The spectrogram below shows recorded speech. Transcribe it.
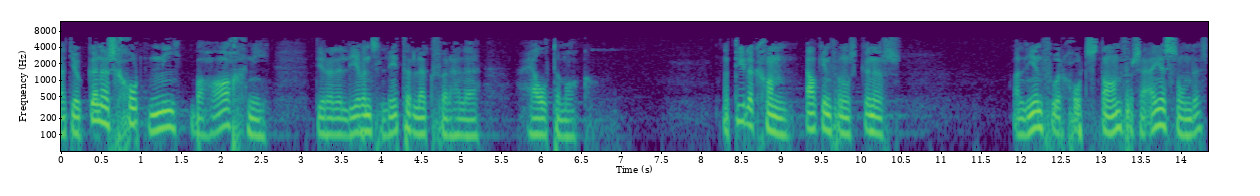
dat jou kinders God nie behaag nie deur hulle lewens letterlik vir hulle hel te maak. Natuurlik gaan elkeen van ons kinders alleen voor God staan vir sy eie sondes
